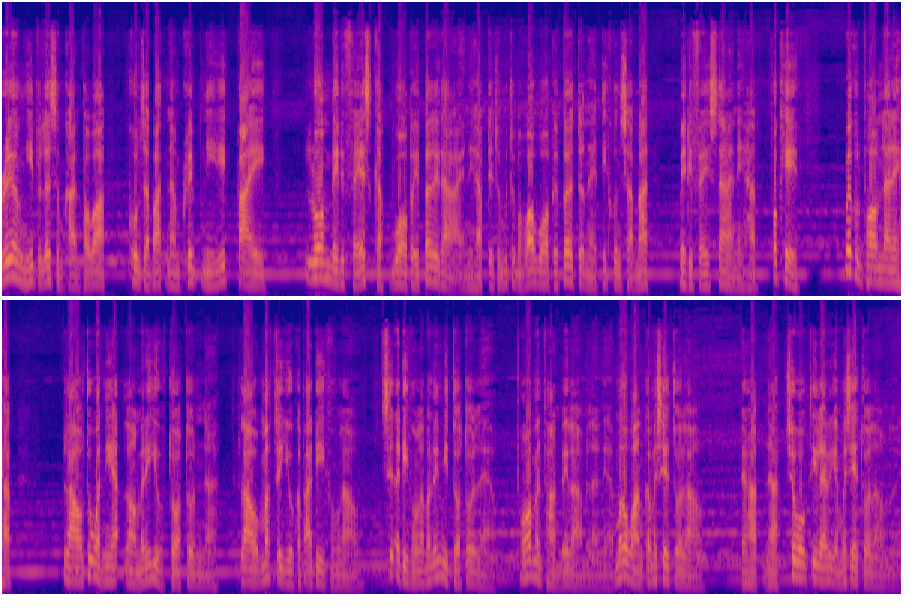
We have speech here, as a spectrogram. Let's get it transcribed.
เรื่องนี้เป็นเรื่องสำคัญ เพราะว่าคุณสามารถนำคลิปนี้ไป ร่วม manifest กับ wallpaper ได้นะครับเดี๋ยวผมจะบอกว่า wallpaper ตัวไหนที่คุณสามารถ manifest ได้นะครับโอเค เมื่อคุณพร้อมแล้วนะครับ เราทุกวันนี้เราไม่ได้อยู่ตัวตนนะ เรามักจะอยู่กับอดีตของเรา ซึ่งอดีตของเรามันไม่มีตัวตนแล้ว เพราะว่ามันผ่านเวลามาแล้วเนี่ยเมื่อวานก็ไม่ใช่ตัวเรานะครับนะชั่วโมงที่แล้วยังไม่ใช่ตัวเราเลย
